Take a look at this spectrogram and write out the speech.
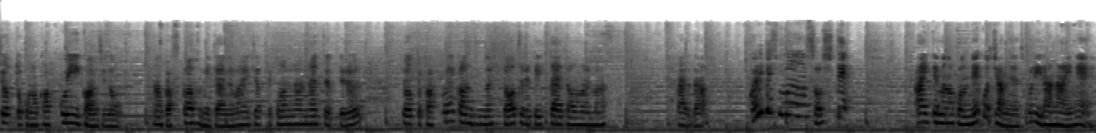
ちょっとこのかっこいい感じの、なんかスカーフみたいな巻いちゃってこんなになっちゃってるちょっとかっこいい感じの人を連れて行きたいと思います。体、お借りいたします。そして、アイテムのこの猫ちゃんのやつ、これいらないね。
